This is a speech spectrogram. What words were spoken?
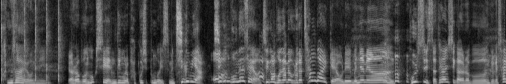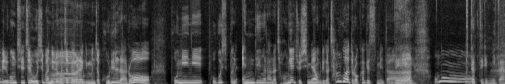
감사해요 언니. 여러분 혹시 엔딩으로 받고 싶은 거 있으면 지금이야. 지금 보내세요. 지금 보내면 우리가 참고할게요. 우리 왜냐면 볼 수 있어 태연 씨가 여러분. 그러니까 샵 1077 50원 유료 문자 아. 100원의 긴 문자 고릴라로 본인이 보고 싶은 엔딩을 하나 정해 주시면 우리가 참고하도록 하겠습니다. 네 어머. 부탁드립니다.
